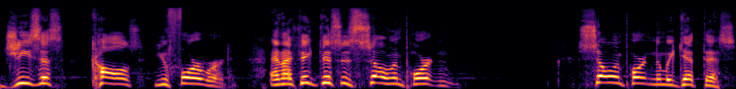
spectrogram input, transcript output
Jesus calls you forward. And I think this is so important. So important that we get this,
